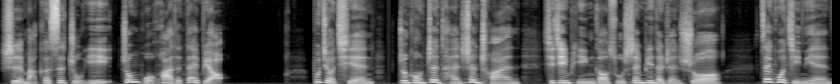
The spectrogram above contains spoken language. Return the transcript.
是马克思主义中国化的代表。不久前，中共政坛盛传，习近平告诉身边的人说：“再过几年，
